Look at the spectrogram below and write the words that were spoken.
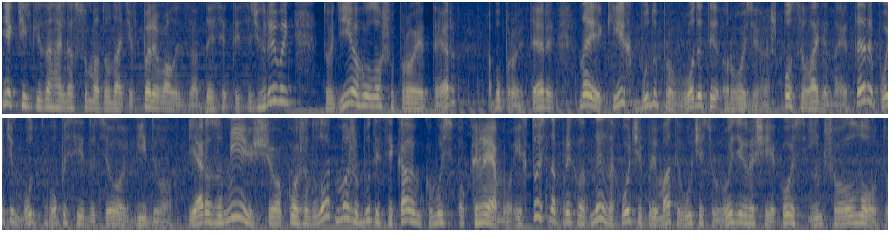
Як тільки загальна сума донатів перевалить за 10 тисяч гривень, тоді я оголошу про етер або про етери, на яких буду проводити розіграш. Посилання на етери потім будуть в описі до цього відео. Я розумію, що кожен лот може бути цікавим комусь окремо, і хтось, наприклад, не захоче приймати участь у розіграші якогось іншого лоту.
